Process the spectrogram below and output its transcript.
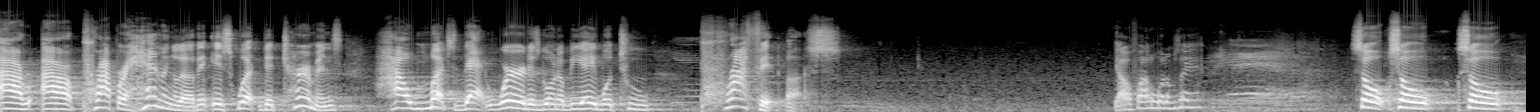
our, our proper handling of it is what determines how much that word is going to be able to profit us. Y'all follow what I'm saying? So, so, so,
